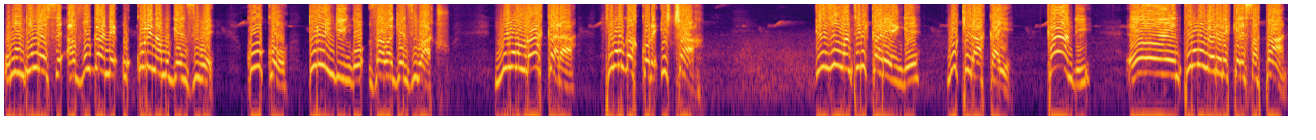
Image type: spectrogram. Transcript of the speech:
umuntu wese avugane ukuri na mugenzi we kuko turi ingingo za bagenzi bacu. Nimurakara ntimugakore icyaha. Izuba ntirikarenge mukirakaye kandi eh, ntimubererekere satani.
